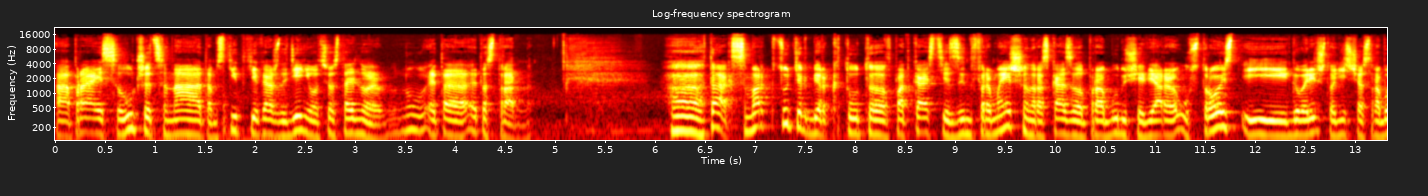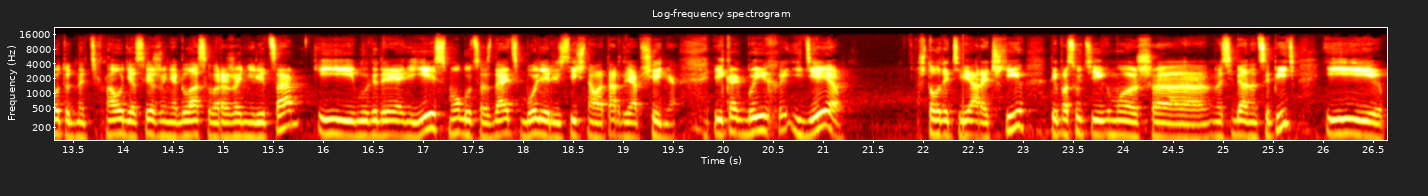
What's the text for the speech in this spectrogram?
Price, лучшая цена, там скидки каждый день и вот все остальное. Ну, это, это странно. А, так, Марк Цукерберг тут э, в подкасте The Information рассказывал про будущее VR-устройств и говорит, что они сейчас работают над технологией отслеживания глаз и выражения лица, и благодаря ей смогут создать более реалистичный аватар для общения. И как бы их идея что вот эти VR-очки, ты, по сути, их можешь э, на себя нацепить и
